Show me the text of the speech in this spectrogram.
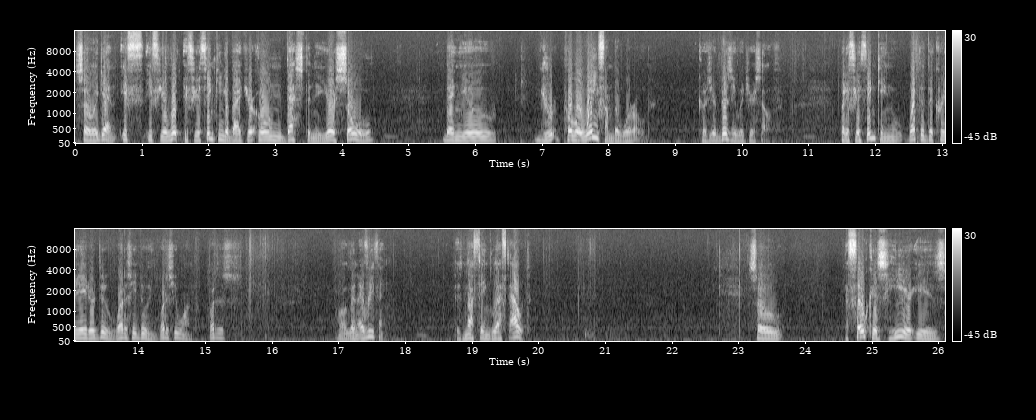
So again, if if you look if you're thinking about your own destiny, your soul, then you dr- pull away from the world because you're busy with yourself. But if you're thinking, what did the Creator do? What is He doing? What does He want? What is well then everything. There's nothing left out. So the focus here is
